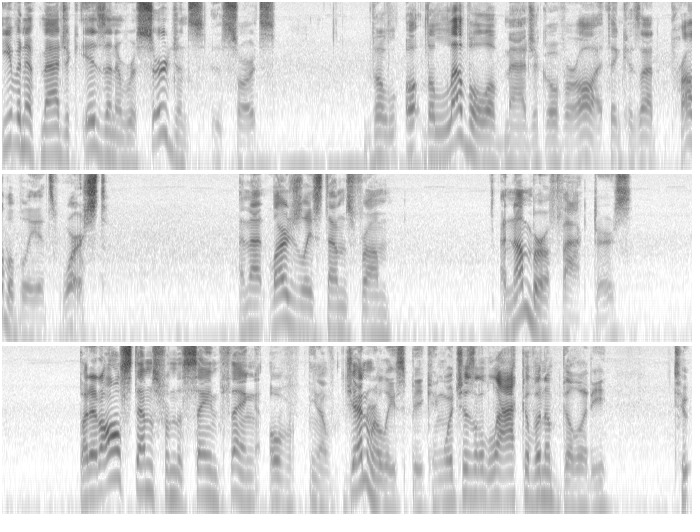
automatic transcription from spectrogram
even if magic is in a resurgence of sorts, the uh, the level of magic overall, I think, is at probably its worst, and that largely stems from a number of factors. But it all stems from the same thing, over you know, generally speaking, which is a lack of an ability to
